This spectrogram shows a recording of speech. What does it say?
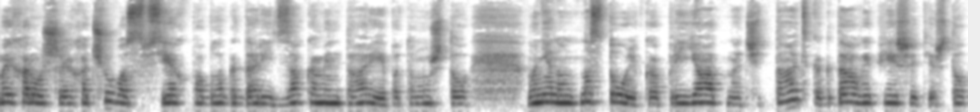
Мои хорошие, хочу вас всех поблагодарить за комментарии, потому что мне настолько приятно читать, когда вы пишете, что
